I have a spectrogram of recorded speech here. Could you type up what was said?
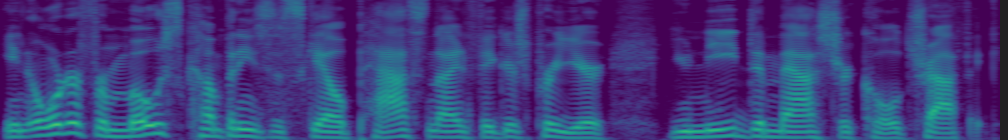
In order for most companies to scale past nine figures per year, you need to master cold traffic.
